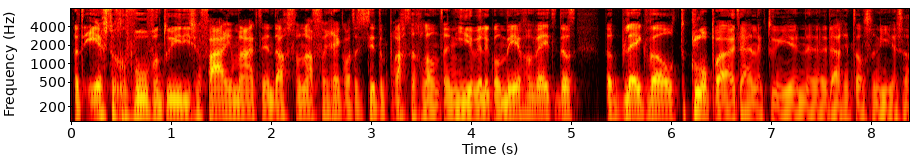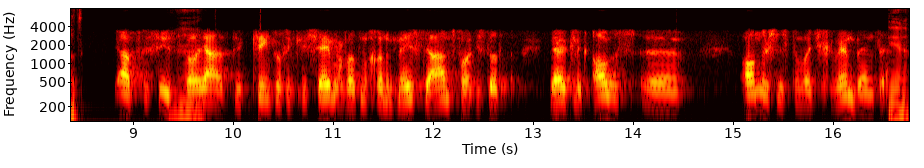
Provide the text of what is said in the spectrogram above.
dat eerste gevoel van toen je die safari maakte en dacht van... nou verrek, wat is dit een prachtig land en hier wil ik wel meer van weten. Dat, dat bleek wel te kloppen uiteindelijk toen je in, eh, daar in Tanzania zat. Ja, precies. Wel, ja, het klinkt als een cliché, maar wat me gewoon het meeste aansprak is dat werkelijk alles eh, anders is dan wat je gewend bent. Hè. Ja,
